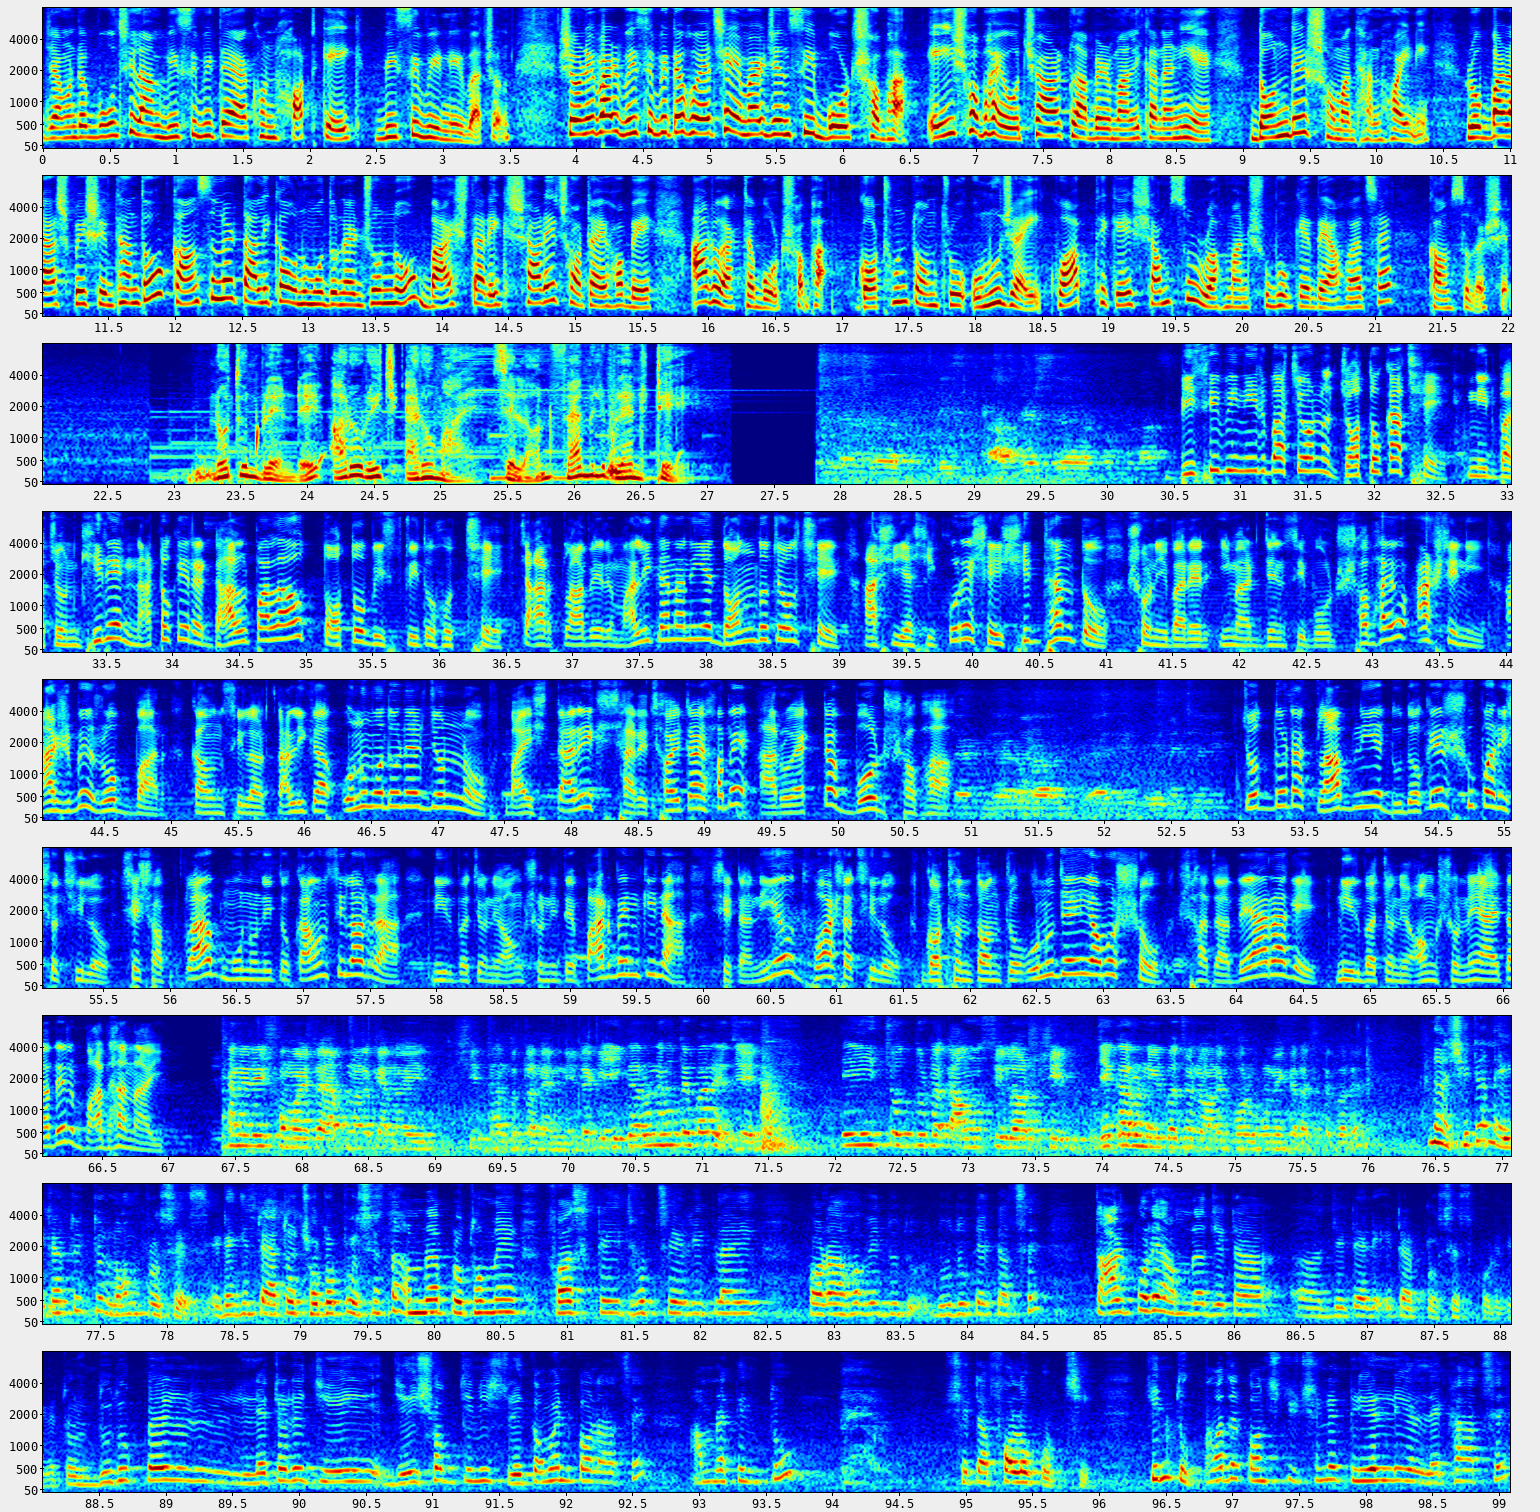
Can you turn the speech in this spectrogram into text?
যেমনটা বলছিলাম, বিসিবিতে এখন হট কেক বিসিবির নির্বাচন। শনিবার বিসিবিতে হয়েছে এমার্জেন্সি বোর্ড সভা। এই সভায়ও চার ক্লাবের মালিকানা নিয়ে দ্বন্দ্বের সমাধান হয়নি। রোববার আসবে সিদ্ধান্ত, কাউন্সিলর তালিকা অনুমোদনের জন্য বাইশ তারিখ সাড়ে ছটায় হবে আরও একটা বোর্ড সভা। গঠনতন্ত্র অনুযায়ী কোয়াব থেকে শামসুর রহমান শুভকে দেওয়া হয়েছে কাউন্সিলরশিপ। নতুন ব্লেন্ডে আরও রিচ অ্যারোমায় সেলন ফ্যামিলি ব্লেন্ড টে these updates uh, বিসিবি নির্বাচন যত কাছে, নির্বাচন ঘিরে নাটকের ডালপালাও তত বিস্তৃত হচ্ছে। চার ক্লাবের মালিকানা নিয়ে দ্বন্দ্ব চলছে। আশি আশি করে সেই সিদ্ধান্ত, শনিবারের ইমার্জেন্সি বোর্ড সভায়ও আসেনি। আসবে রোববার। কাউন্সিলর তালিকা অনুমোদনের জন্য বাইশ তারিখ সাড়ে ছয়টায় হবে আরও একটা বোর্ড সভা। চোদ্দটা ক্লাব নিয়ে দুদকের সুপারিশও ছিল। সেসব ক্লাব মনোনীত কাউন্সিলররা নির্বাচনে অংশ নিতে পারবেন কিনা, সেটা নিয়েও ধোঁয়াশা ছিল। গঠনতন্ত্র অনুযায়ী অবশ্য সাজা দেওয়ার আগে নির্বাচনে অংশ নেয় তাদের বাধা নাই। এখানের এই সময়টা আপনারা কেন এই সিদ্ধান্তটা নেননি? এটা কি এই কারণে হতে পারে যে এই চোদ্দটা কাউন্সিলরশিপ যে কারও নির্বাচনে অনেক বড় ভূমিকা রাখতে পারে? না সেটা না এটা তো একটা লং প্রসেস এটা কিন্তু এত ছোট প্রসেস না। আমরা প্রথমে ফার্স্ট স্টেজ হচ্ছে রিপ্লাই করা হবে দুদু- দুদকের কাছে। তারপরে আমরা যেটা যেটা এটা প্রসেস করে দেবে। তো দুদকের লেটারে যে, যেই সব জিনিস রেকমেন্ড করা আছে, আমরা কিন্তু সেটা ফলো করছি। কিন্তু আমাদের কনস্টিটিউশনে ক্লিয়ারলি লেখা আছে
